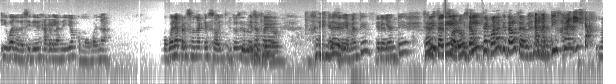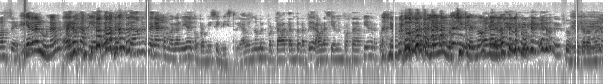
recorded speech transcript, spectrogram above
y bueno, decidí dejarle el anillo como buena como buena persona que soy. Entonces, hice fue... ¿Era de de- ¿Brillante? ¿Sabes ¿Cristal qué? Swarovski? ¿Se acuerdan que estábamos hablando? ¿Amatista? No sé. ¿Piedra lunar? Era una piedra. Bueno, en esos entonces era como el anillo de compromiso y listo. Ya no me importaba tanto la piedra. Ahora sí ya me importa la piedra, por ejemplo. Esos que salían en los chicles, ¿no? Que le daban los, Los de caramelo.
